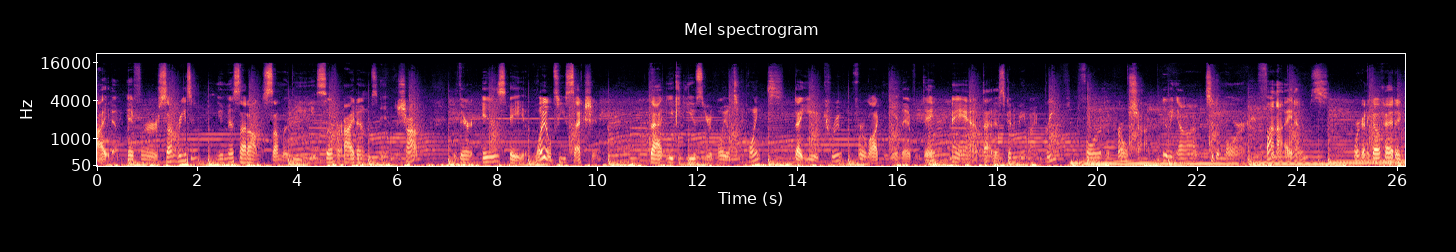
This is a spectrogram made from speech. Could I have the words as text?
item. If for some reason you miss out on some of the silver items in the shop, there is a loyalty section that you can use your loyalty points that you accrue for logging in every day. And that is going to be my brief for the Pearl Shop. Moving on to the more fun items, we're going to go ahead and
